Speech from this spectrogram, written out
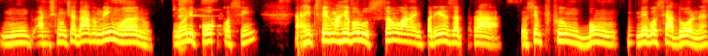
Não, acho que não tinha dado nem um ano, um ano e pouco assim. A gente fez uma revolução lá na empresa para eu sempre fui um bom negociador, né?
